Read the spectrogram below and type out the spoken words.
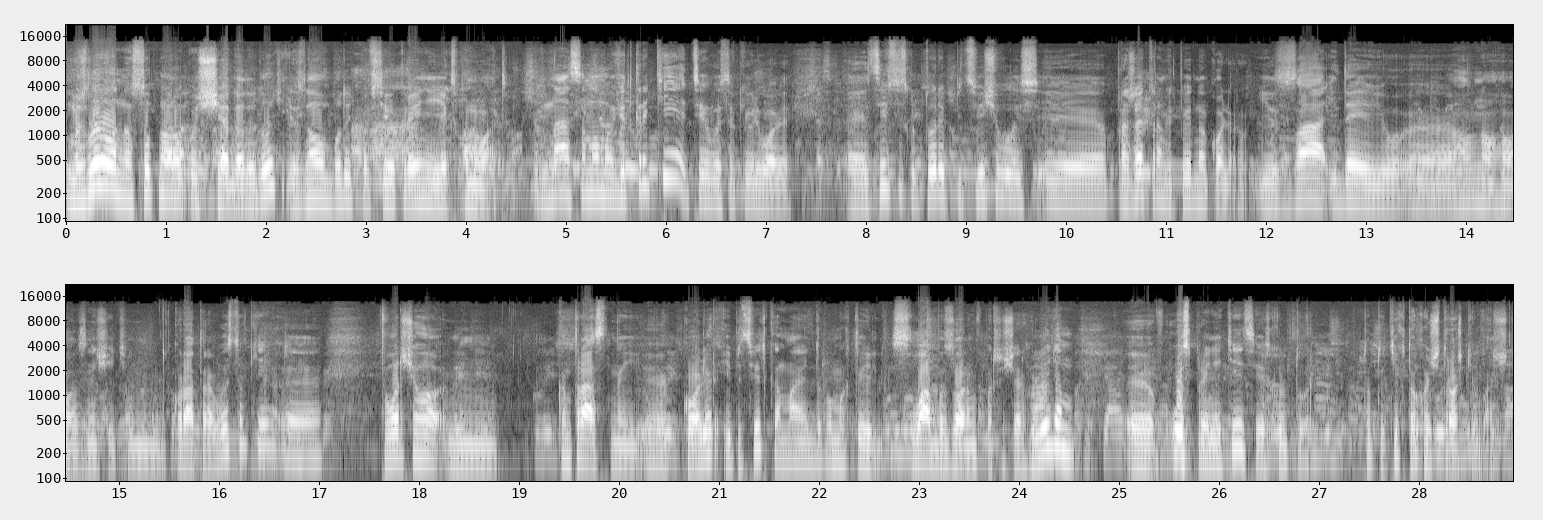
Можливо, наступного року ще додадуть і знову будуть по всій Україні її експонувати. На самому відкритті цієї виставки у Львові е, ці всі скульптури підсвічувались е, прожектором відповідного кольору. І за ідеєю е, головного значить, куратора виставки творчого. Контрастний колір і підсвітка мають допомогти слабозорим в першу чергу людям у сприйнятті цієї скульптури. Тобто ті, хто хоче трошки бачити.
